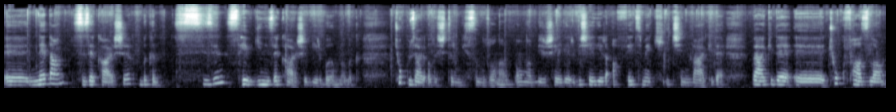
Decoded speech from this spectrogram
E, neden size karşı? Bakın sizin sevginize karşı bir bağımlılık çok güzel alıştırmışsınız ona ona bir şeyleri bir şeyleri affetmek için belki de belki de e, çok fazla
